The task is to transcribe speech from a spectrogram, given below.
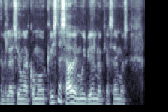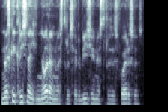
en relación a cómo Krishna sabe muy bien lo que hacemos. No es que Krishna ignora nuestro servicio y nuestros esfuerzos.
